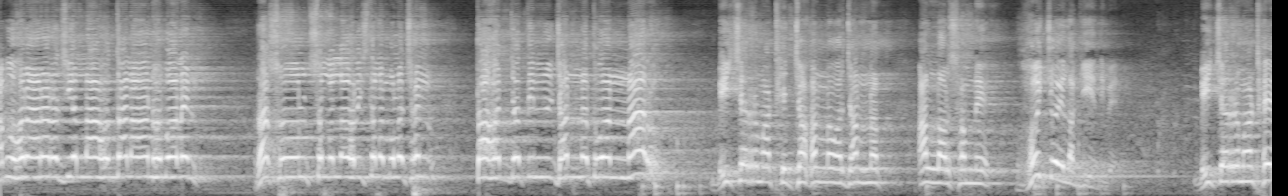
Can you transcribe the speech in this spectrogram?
আবু রাজি আল্লাহ বলেন, রাসুল সাল্লাহ সাল্লাম বলেছেন, তাহাজ্জাতিল জান্নাত নার। বিচার মাঠে জাহান্নাম আর জান্নাত আল্লাহর সামনে হইচই লাগিয়ে দিবে। বিচারের মাঠে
